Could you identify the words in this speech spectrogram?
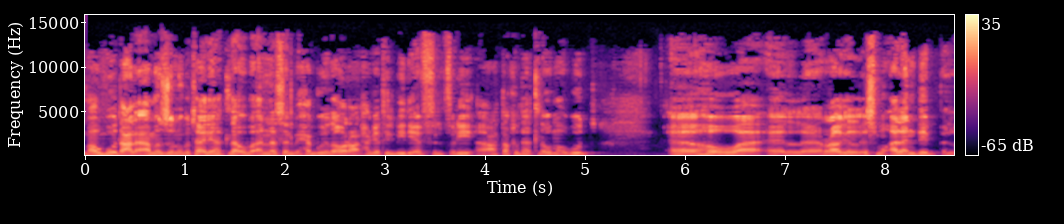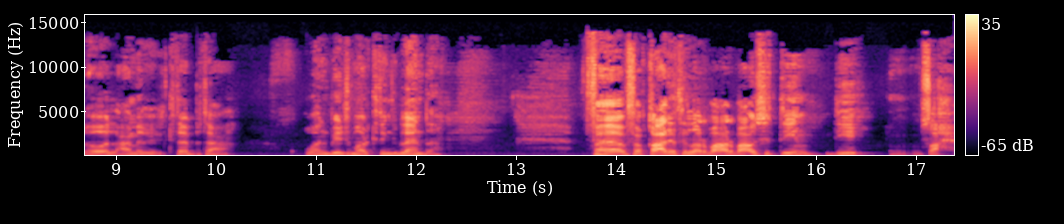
موجود على أمازون وبالتالي هتلاقوا بقى الناس اللي بيحبوا يدوروا على الحاجات ال PDF ال free أعتقد هتلاقوه موجود. آه، هو الراجل اسمه ألان ديب اللي هو اللي عامل الكتاب بتاع One Page Marketing Plan ده. ففي قاعدة ال 4 64 دي صح؟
